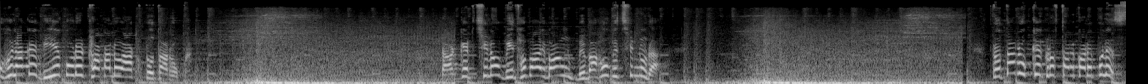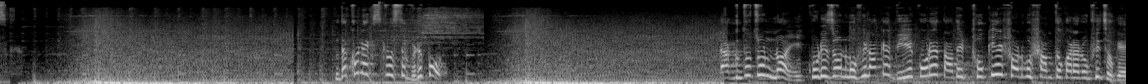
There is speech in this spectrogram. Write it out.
মহিলাকে বিয়ে করে ঠকালো এক প্রতারক। টার্গেট ছিল বিধবা এবং বিবাহ বিচ্ছিন্নরা। প্রতারককে গ্রেফতার করে পুলিশ। দেখুন এক্সক্লুসিভ রিপোর্ট এক দুজন নয়, কুড়ি জন মহিলাকে বিয়ে করে তাদের ঠকিয়ে সর্বশান্ত করার অভিযোগে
